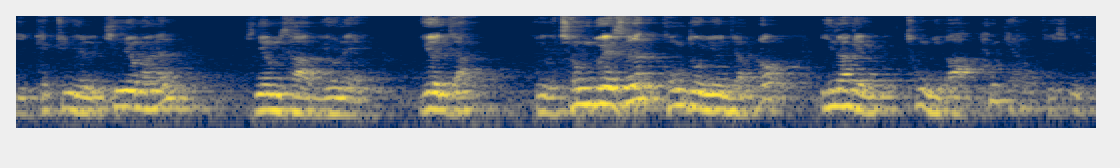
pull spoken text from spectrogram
이 100주년을 기념하는 기념사위원회 위원장 그리고 정부에서는 공동위원장으로 이낙연 총리가 함께하고 계십니다.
